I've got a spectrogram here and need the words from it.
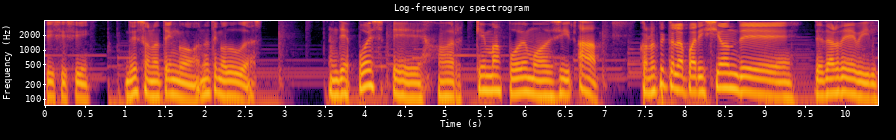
Sí, sí, sí. De eso no tengo, no tengo dudas. Después, eh, a ver, ¿qué más podemos decir? Ah, con respecto a la aparición de, de Daredevil.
